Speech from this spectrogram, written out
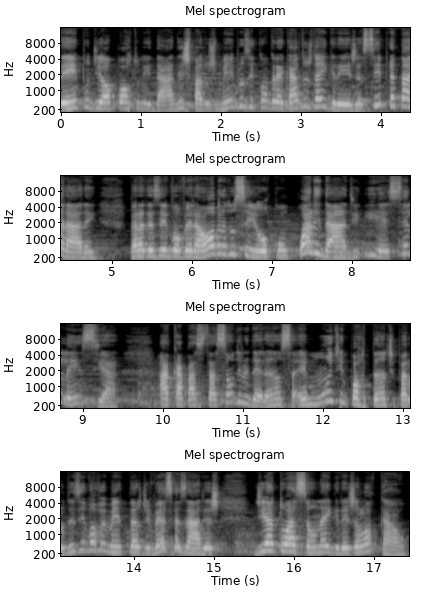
tempo de oportunidades para os membros e congregados da igreja se prepararem para desenvolver a obra do Senhor com qualidade e excelência. A capacitação de liderança é muito importante para o desenvolvimento das diversas áreas de atuação na igreja local,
